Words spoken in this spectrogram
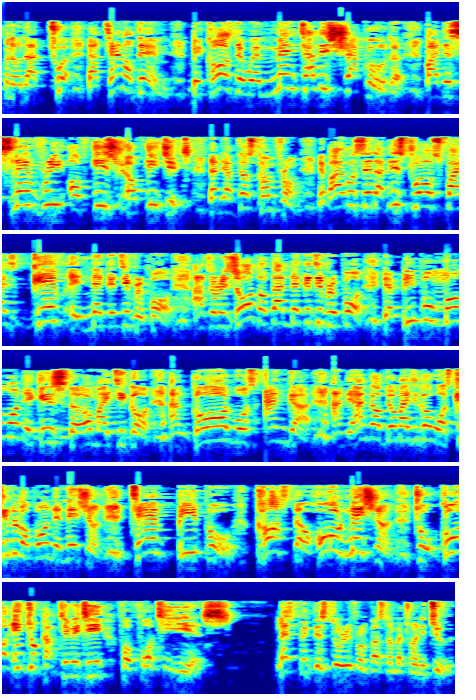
you know that tw- that 10 of them because they were mentally shackled by the slavery of Israel of Egypt that they have just come from. The bible said that these 12 spies gave a negative report. As a result of that negative report the people murmured against the almighty god and god was anger and the anger of the almighty god was kindled upon the nation. 10 people caused the whole nation to go into captivity for 40 years. Let's pick the story from verse number 22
